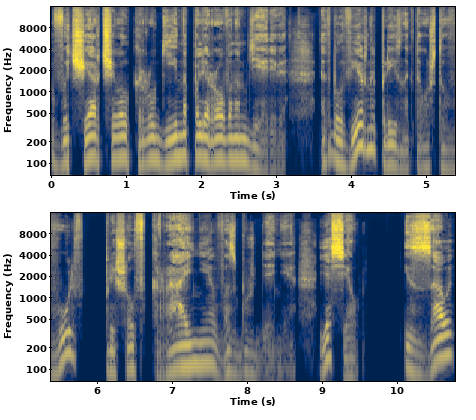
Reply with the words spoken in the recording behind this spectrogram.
вычерчивал круги на полированном дереве. Это был верный признак того, что Вульф пришел в крайнее возбуждение. Я сел. Из залы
